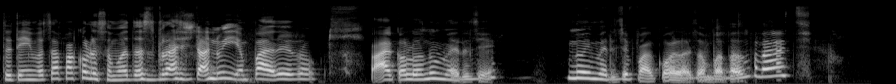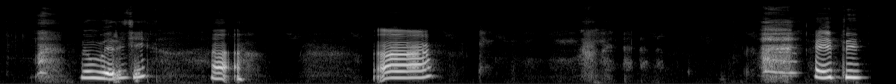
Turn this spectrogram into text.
Tu te-ai învățat pe acolo să mă dezbraci, dar nu e, îmi pare rău. Pe acolo nu merge. Nu-i merge pe acolo să mă dezbraci. Nu merge. A -a. A. Hai tu.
